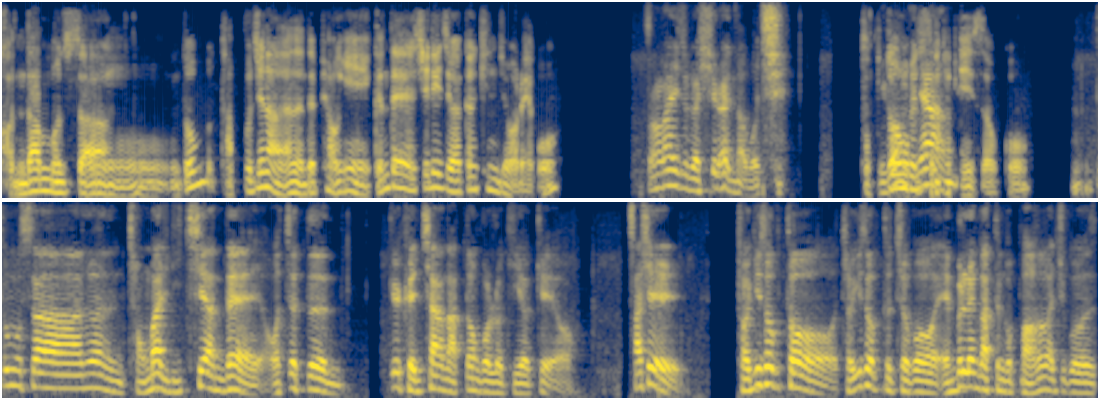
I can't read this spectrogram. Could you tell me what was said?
건담 무쌍도 뭐 나쁘진 않았는데 평이 근데 시리즈가 끊긴 지 오래고 선라이즈가 싫어했나 보지. 이건 그냥- 무쌍이 있었고 뚜무쌍은 정말 니치한데 어쨌든 꽤 괜찮았던 걸로 기억해요. 사실 저기서부터 저기서부터 저거 엠블렘 같은 거 봐가지고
